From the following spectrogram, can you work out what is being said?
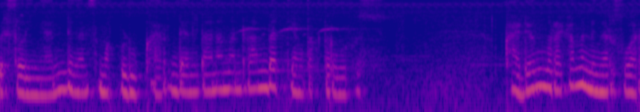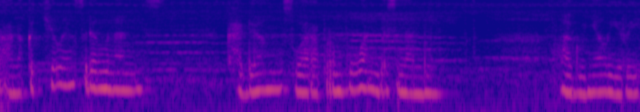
berselingan dengan semak belukar dan tanaman rambat yang tak terurus. Kadang mereka mendengar suara anak kecil yang sedang menangis, kadang suara perempuan bersenandung. Lagunya lirih,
